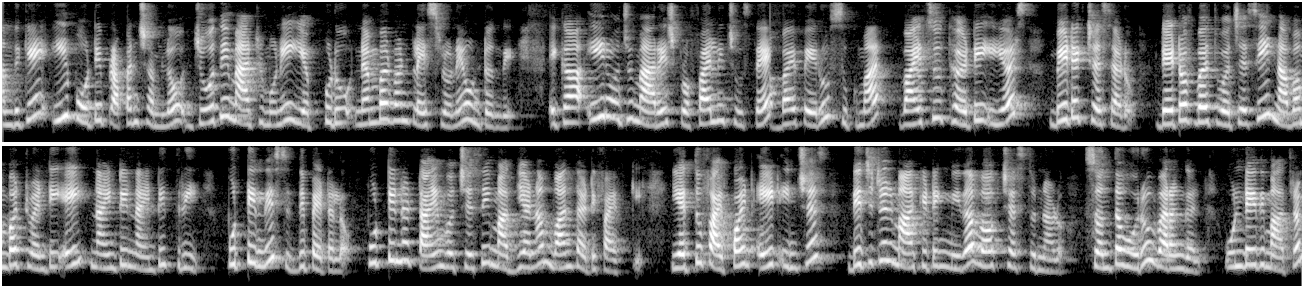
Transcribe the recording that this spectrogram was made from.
అందుకే ఈ పోటీ ప్రపంచంలో జ్యోతి మ్యాట్రిమోని ఎప్పుడు నెంబర్ వన్ ప్లేస్లోనే ఉంటుంది. ఇక ఈ రోజు మ్యారేజ్ ప్రొఫైల్ని చూస్తే అబ్బాయి పేరు సుకుమార్ వయసు థర్టీ ఇయర్స్ బీటెక్ చేశాడు. డేట్ ఆఫ్ బర్త్ వచ్చేసి November twenty eight nineteen ninety three. పుట్టింది సిద్దిపేటలో. పుట్టిన టైం వచ్చేసి మధ్యాహ్నం వన్ థర్టీ ఫైవ్కి. ఎత్తు five point eight inches digital marketing మీద వర్క్ చేస్తున్నాడు. సొంత ఊరు వరంగల్. ఉండేది మాత్రం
